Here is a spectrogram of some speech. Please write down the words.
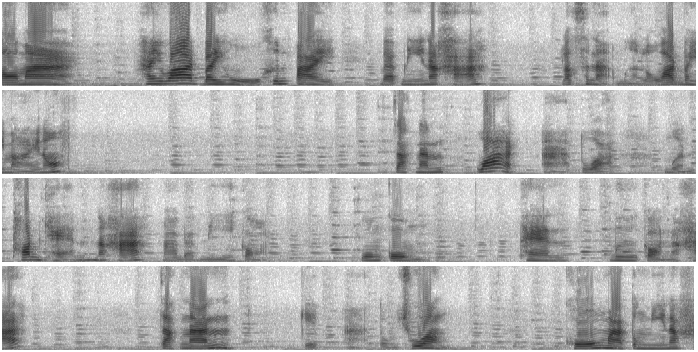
ต่อมา ให้วาดใบหูขึ้นไป แบบนี้นะคะ ลักษณะเหมือนเราวาดใบไม้เนาะจากนั้นวาดอ่าตัวเหมือนท่อนแขนนะคะ มาแบบนี้ก่อน วงกลม แทนมือก่อนนะคะ จากนั้นเก็บอ่าตรงช่วง โค้งมาตรงนี้นะค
